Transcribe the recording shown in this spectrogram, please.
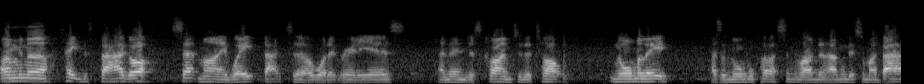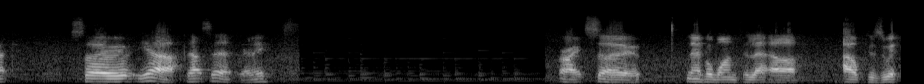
I'm gonna take this bag off, set my weight back to what it really is, and then just climb to the top normally as a normal person rather than having this on my back. So yeah, that's it really. All right, so never one to let our Alpe Zwift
